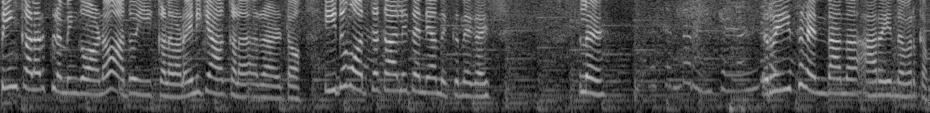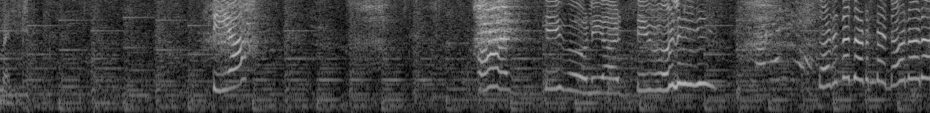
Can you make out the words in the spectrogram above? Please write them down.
പിങ്ക് കളർ ഫ്ലെമിംഗോ ആണോ? അതോ ഈ കളറാണോ എനിക്ക് ആ കളറാണ് കേട്ടോ. ഇതും ഒറ്റക്കാലിൽ തന്നെയാണ് നിൽക്കുന്നത് ഗൈസ് അല്ലേ? റീസൺ റീസൺ എന്താന്ന് അറിയുന്നവർ കമന്റ് ടിയ? അടിപൊളി അടിപൊളി. തൊടണ്ട തൊടണ്ട. നോ നോ നോ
